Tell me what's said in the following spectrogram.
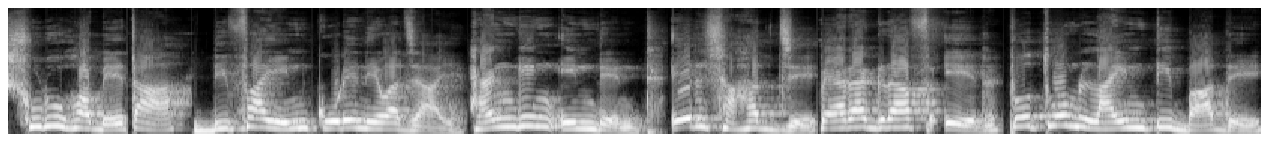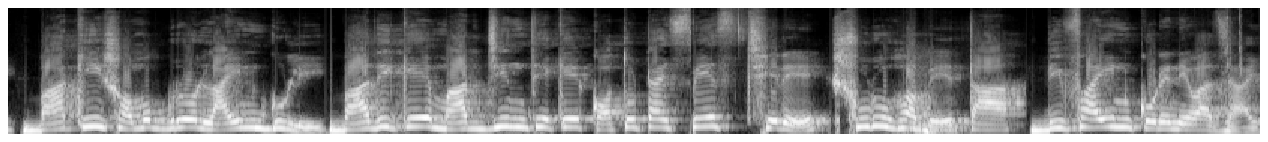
শুরু হবে তা ডিফাইন করে নেওয়া যায়। হ্যাঙ্গিং ইন্ডেন্ট এর সাহায্যে প্যারাগ্রাফ এর প্রথম লাইনটি বাদে বাকি সমগ্র লাইনগুলি বাদিকে মার্জিন থেকে কতটা স্পেস ছেড়ে শুরু হবে তা ডিফাইন করে নেওয়া যায়।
